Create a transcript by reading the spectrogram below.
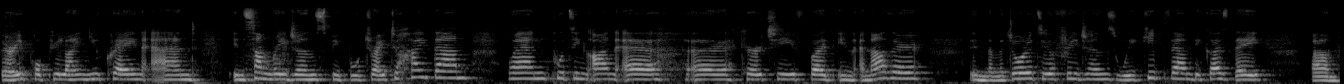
very popular in Ukraine and in some regions people try to hide them when putting on a, a kerchief, but in another, in the majority of regions, we keep them because they um,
